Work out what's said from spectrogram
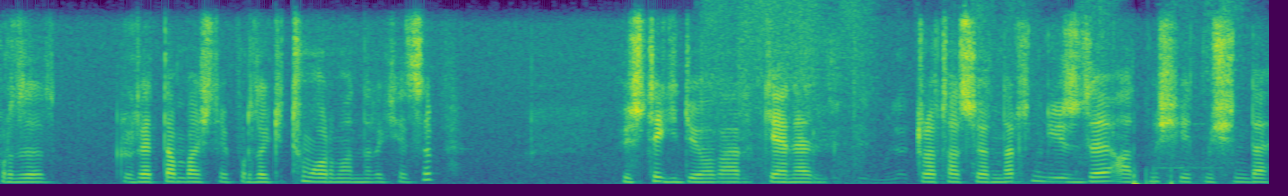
Burada redden başlayıp buradaki tüm ormanları kesip üste gidiyorlar genel rotasyonların %60-70'inde.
